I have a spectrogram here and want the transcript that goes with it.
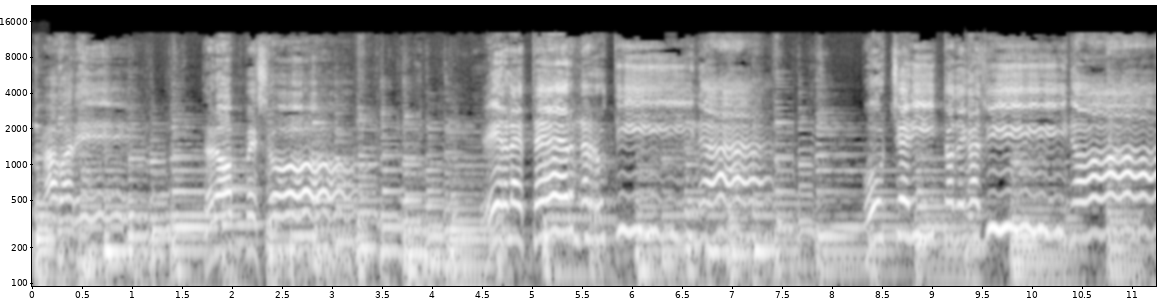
Cabaret tropezó, era la eterna rutina, pucherito de gallina,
